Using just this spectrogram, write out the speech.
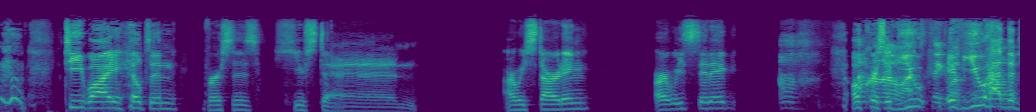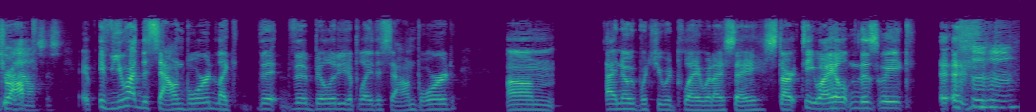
T.Y. Hilton versus Houston. Are we starting? Are we sitting? Oh, Chris, if you if you had the drop, analysis? if, if you had the soundboard, like the the ability to play the soundboard, um, I know what you would play when I say start T.Y. Hilton this week. Mhm.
